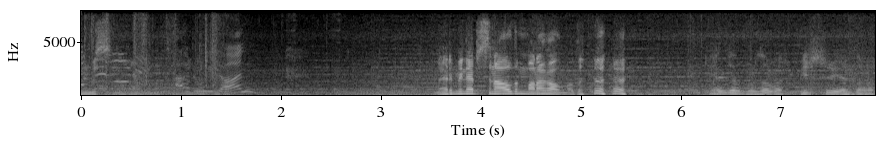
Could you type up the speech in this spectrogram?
Sen misin? Mermin hepsini aldım bana kalmadı. Gel gel burada var. Bir sürü yerde var.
